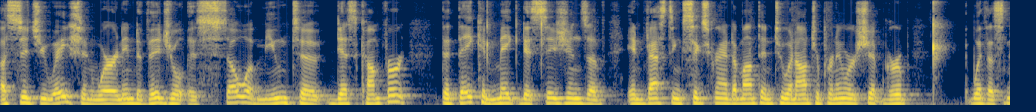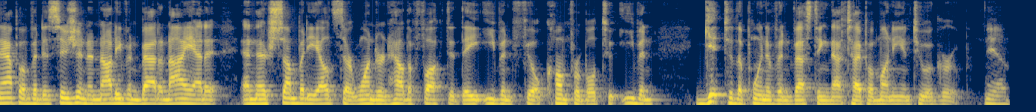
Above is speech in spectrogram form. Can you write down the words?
a situation where an individual is so immune to discomfort that they can make decisions of investing six grand a month into an entrepreneurship group with a snap of a decision and not even bat an eye at it. And there's somebody else there wondering how the fuck did they even feel comfortable to even get to the point of investing that type of money into a group. Yeah.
